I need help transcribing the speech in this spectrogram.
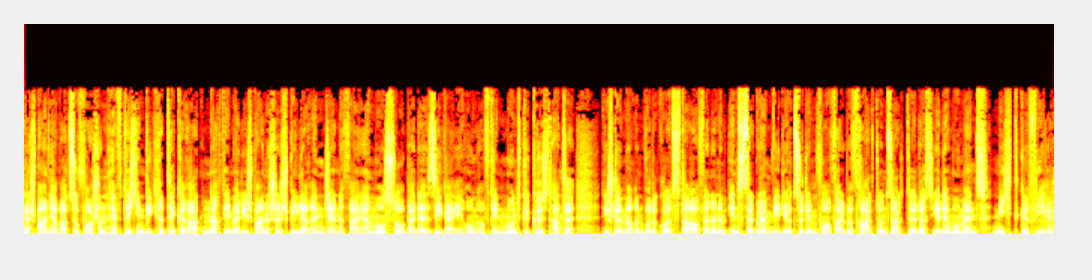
Der Spanier war zuvor schon heftig in die Kritik geraten, nachdem er die spanische Spielerin Jennifer Hermoso bei der Siegerehrung auf den Mund geküsst hatte. Die Stürmerin wurde kurz darauf in einem Instagram-Video zu dem Vorfall befragt und sagte, dass ihr der Moment nicht gefiel.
